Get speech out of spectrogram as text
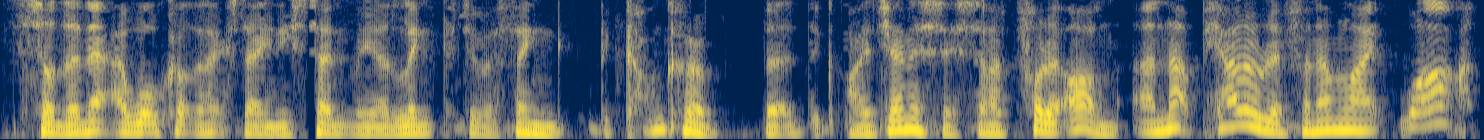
So the ne- I woke up the next day and he sent me a link to a thing, The Conqueror uh, by Genesis, and I put it on, and that piano riff, and I'm like, what?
